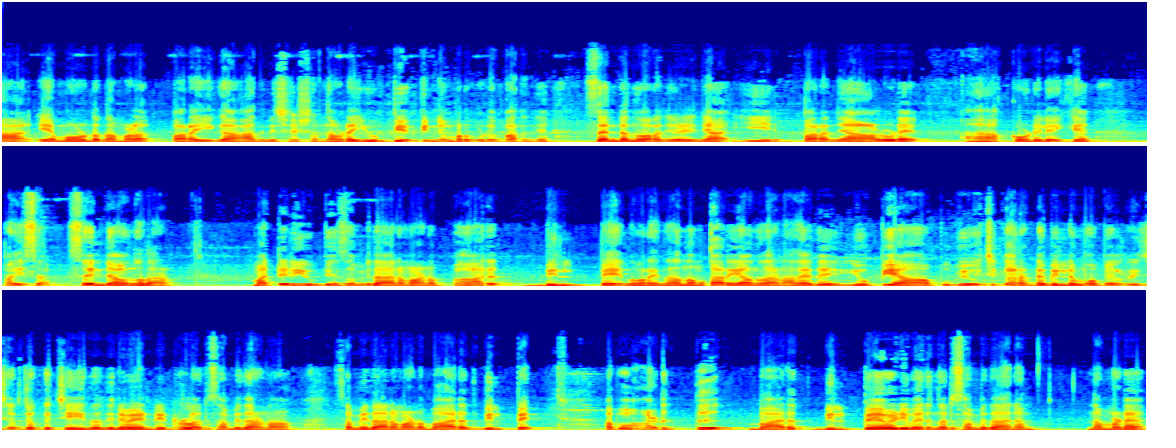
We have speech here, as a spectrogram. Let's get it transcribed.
ആ എമൗണ്ട് നമ്മൾ പറയുക. അതിനുശേഷം നമ്മുടെ U P A PIN number കൂടെ പറഞ്ഞ് സെൻഡ് എന്ന് പറഞ്ഞു കഴിഞ്ഞാൽ ഈ പറഞ്ഞ ആളുടെ അക്കൗണ്ടിലേക്ക് പൈസ സെൻഡ് ആവുന്നതാണ്. മറ്റൊരു യു പി ഐ സംവിധാനമാണ് ഭാരത് ബിൽ പേ എന്ന് പറയുന്നത്. നമുക്കറിയാവുന്നതാണ്. അതായത് യു പി ഐ ആപ്പ് ഉപയോഗിച്ച് കറണ്ട് ബില്ലും മൊബൈൽ റീചാർജ് ഒക്കെ ചെയ്യുന്നതിന് വേണ്ടിയിട്ടുള്ള ഒരു സംവിധാന സംവിധാനമാണ് ഭാരത് ബിൽ പേ. അപ്പോൾ അടുത്ത് ഭാരത് ബിൽ പേ വഴി വരുന്നൊരു സംവിധാനം നമ്മുടെ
